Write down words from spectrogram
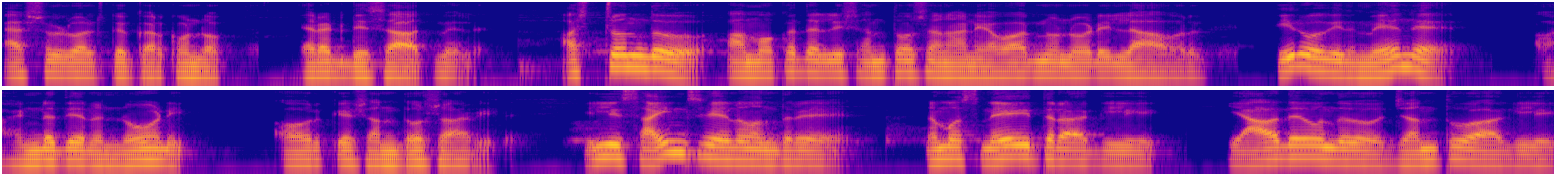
ಆಸ್ಟ್ರಲ್ ವರ್ಲ್ಡ್ಗೆ ಕರ್ಕೊಂಡು ಹೋಗ್ತಾರೆ ಎರಡು ದಿವಸ ಆದಮೇಲೆ. ಅಷ್ಟೊಂದು ಆ ಮುಖದಲ್ಲಿ ಸಂತೋಷ ನಾನು ಯಾವಾಗಲೂ ನೋಡಿಲ್ಲ ಅವ್ರಿಗೆ. ತೀರೋಗಿದ ಮೇಲೆ ಆ ಹೆಂಡತಿಯನ್ನು ನೋಡಿ ಅವ್ರಿಗೆ ಸಂತೋಷ ಆಗಿದೆ. ಇಲ್ಲಿ ಸೈನ್ಸ್ ಏನು ಅಂದರೆ ನಮ್ಮ ಸ್ನೇಹಿತರಾಗಲಿ, ಯಾವುದೇ ಒಂದು ಜಂತು ಆಗಲಿ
